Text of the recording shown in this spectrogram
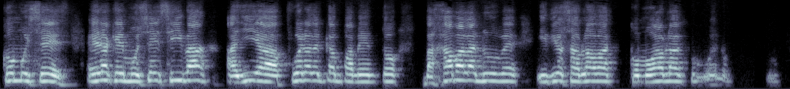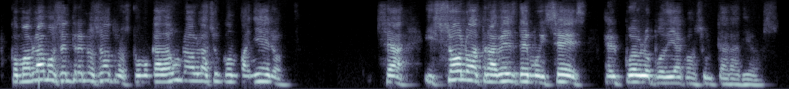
Con Moisés. Era que Moisés iba allí afuera del campamento, bajaba la nube y Dios hablaba como habla, bueno, como hablamos entre nosotros, como cada uno habla a su compañero. O sea, y solo a través de Moisés el pueblo podía consultar a Dios.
